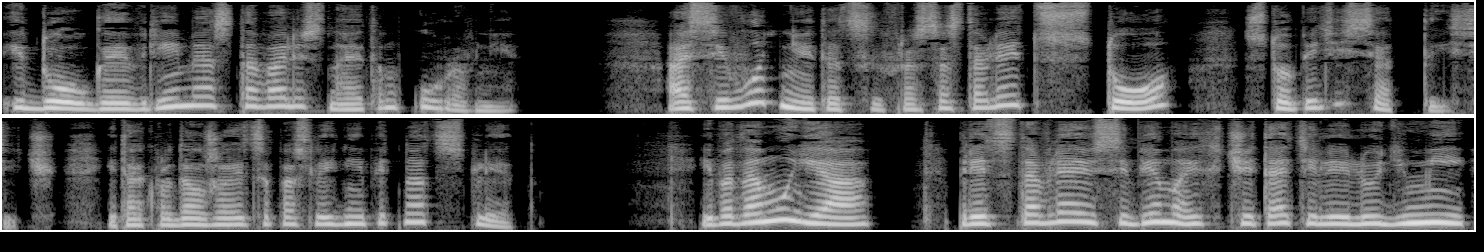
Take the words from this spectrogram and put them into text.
и долгое время оставались на этом уровне. А сегодня эта цифра составляет 100-150 тысяч, и так продолжается последние 15 лет. И потому я представляю себе моих читателей людьми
